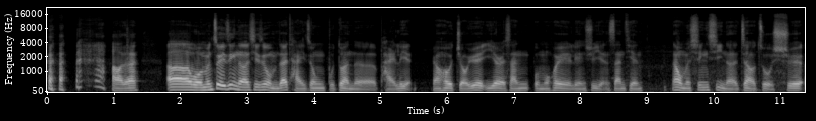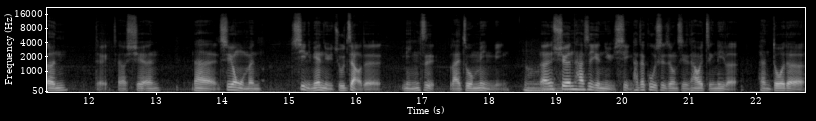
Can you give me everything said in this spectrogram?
好的，呃，我们最近呢，其实我们在台中不断的排练，然后九月一二三我们会连续演三天。那我们新戏呢叫做薛恩，对，叫薛恩，那是用我们戏里面女主角的名字来做命名。但薛恩她是一个女性，她在故事中其实她会经历了很多的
